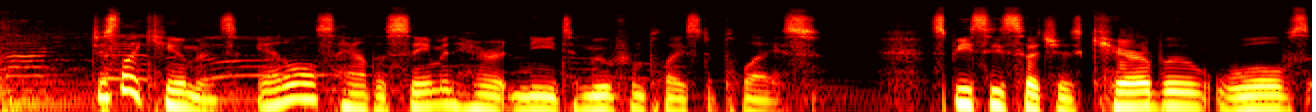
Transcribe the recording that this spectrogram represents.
Like Just like humans, animals have the same inherent need to move from place to place. Species such as caribou, wolves,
